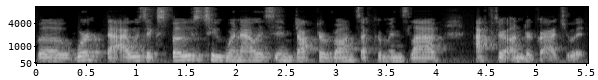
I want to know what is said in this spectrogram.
the work that I was exposed to when I was in Dr. Ron Zuckermann's lab after undergraduate.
